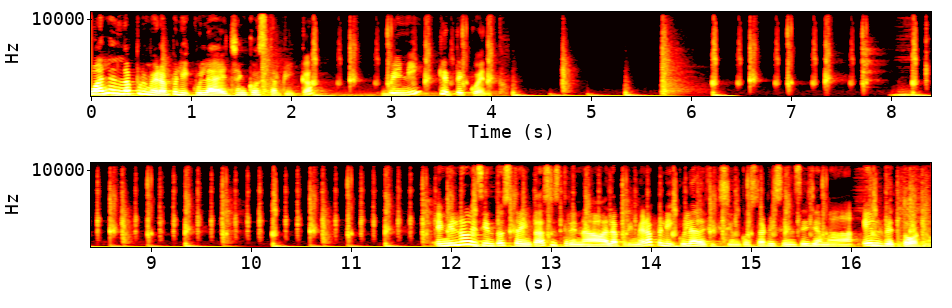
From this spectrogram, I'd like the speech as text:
¿Cuál es la primera película hecha en Costa Rica? Vení que te cuento. En 1930 se estrenaba la primera película de ficción costarricense llamada El Retorno.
